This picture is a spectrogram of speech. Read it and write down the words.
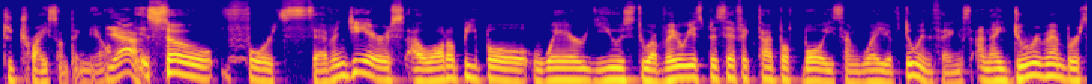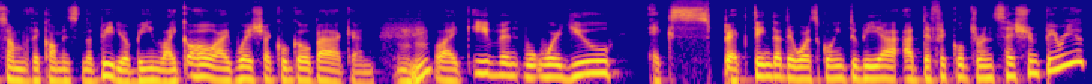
to try something new. Yeah. So for seven years, a lot of people were used to a very specific type of voice and way of doing things. And I do remember some of the comments in that video being like, oh, I wish I could go back back and mm-hmm. like even were you expecting that there was going to be a, a, difficult transition period?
